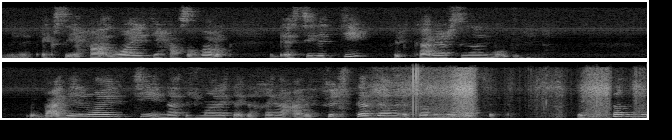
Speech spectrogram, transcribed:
من ال x ال y t حاصل ضرب ال S t في ال carrier signal الموجود هنا. بعدين ال y t الناتج مالته ادخلها على فلتر دائما استخدم low pass filter. ليش استخدم low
